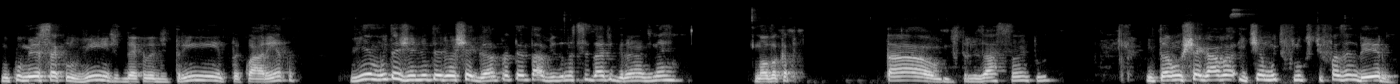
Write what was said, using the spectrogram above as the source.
No começo do século XX, década de 30, 40, vinha muita gente do interior chegando para tentar a vida na cidade grande, né? Nova capital, industrialização e tudo. Então chegava e tinha muito fluxo de fazendeiro.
